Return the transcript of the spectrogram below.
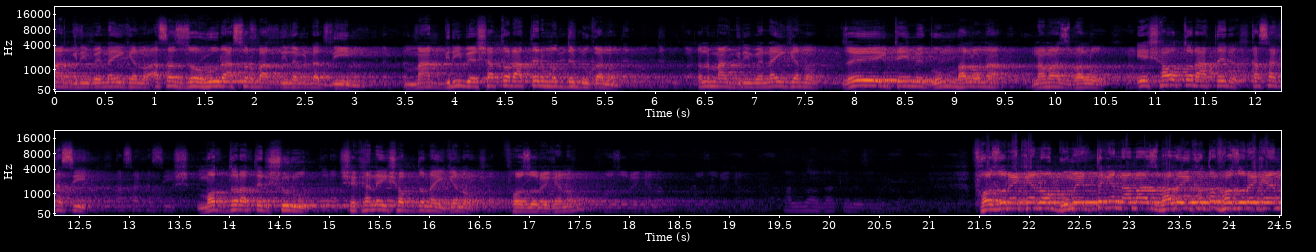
মাগরিবে নাই কেন? আচ্ছা জহুর আসর বাদ দিলাম, এটা দিন। মাগরিবে তো রাতের মধ্যে ঢুকানো। তাহলে মাগরিবে নাই কেন? যে এই টাইমে ঘুম ভালো না, নামাজ ভালো, এসাও তো রাতের কাছাকাছি, মধ্যরাতের শুরু সেখানে এই শব্দ নাই কেন? ফজরে কেন? ফজরে কেন? ঘুমের থেকে নামাজ ভালোই কথা ফজরে কেন?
